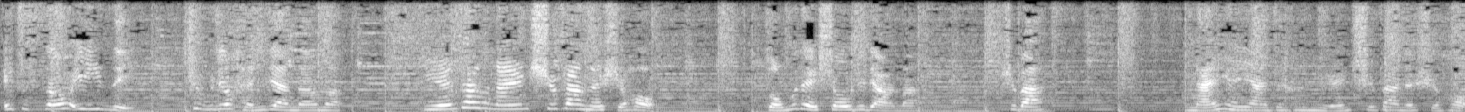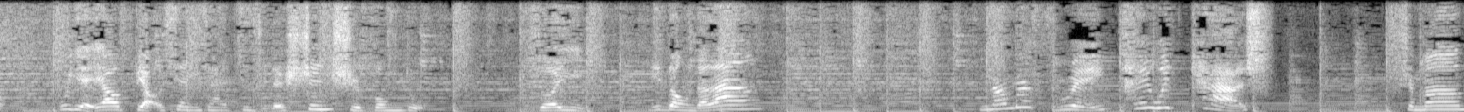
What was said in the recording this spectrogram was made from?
It's so easy，这不就很简单吗？女人在和男人吃饭的时候，总不得收着点吗？是吧？ 男人呀，在和女人吃饭的时候，不也要表现一下自己的绅士风度？所以，你懂得啦。Number three, pay with cash。什么？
